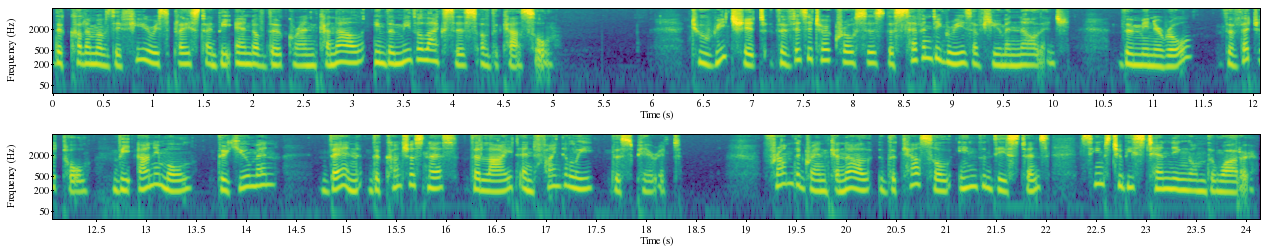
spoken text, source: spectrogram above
The column of Zephyr is placed at the end of the Grand Canal in the middle axis of the castle. To reach it, the visitor crosses the seven degrees of human knowledge the mineral, the vegetal, the animal, the human, then the consciousness, the light, and finally the spirit. From the Grand Canal, the castle in the distance seems to be standing on the water.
